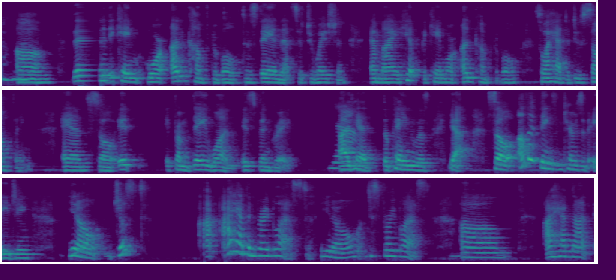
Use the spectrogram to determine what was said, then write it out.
Mm-hmm. Um, then it became more uncomfortable to stay in that situation, and my hip became more uncomfortable. So I had to do something, and so it from day one, it's been great yeah. I had the pain was, yeah. So other things in terms of aging, you know, just I, I have been very blessed, you know, just very blessed. Um, I have not,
